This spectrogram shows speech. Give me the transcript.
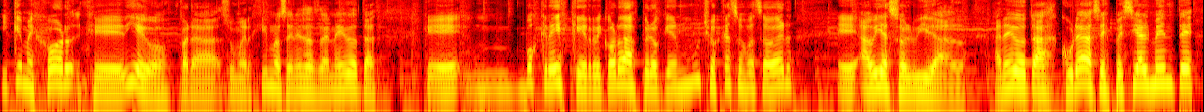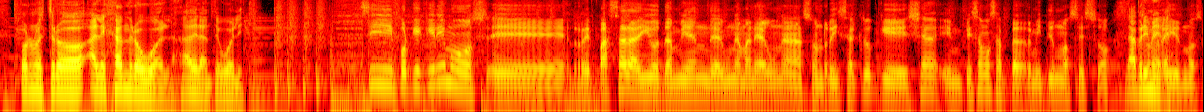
Y qué mejor que Diego para sumergirnos en esas anécdotas que mm, vos creés que recordás, pero que en muchos casos vas a ver eh, habías olvidado. Anécdotas curadas especialmente por nuestro Alejandro Wall. Adelante, Wally. Sí, porque queremos eh, repasar a Diego también de alguna manera con una sonrisa. Creo que ya empezamos a permitirnos eso. La primera. sonreírnos.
